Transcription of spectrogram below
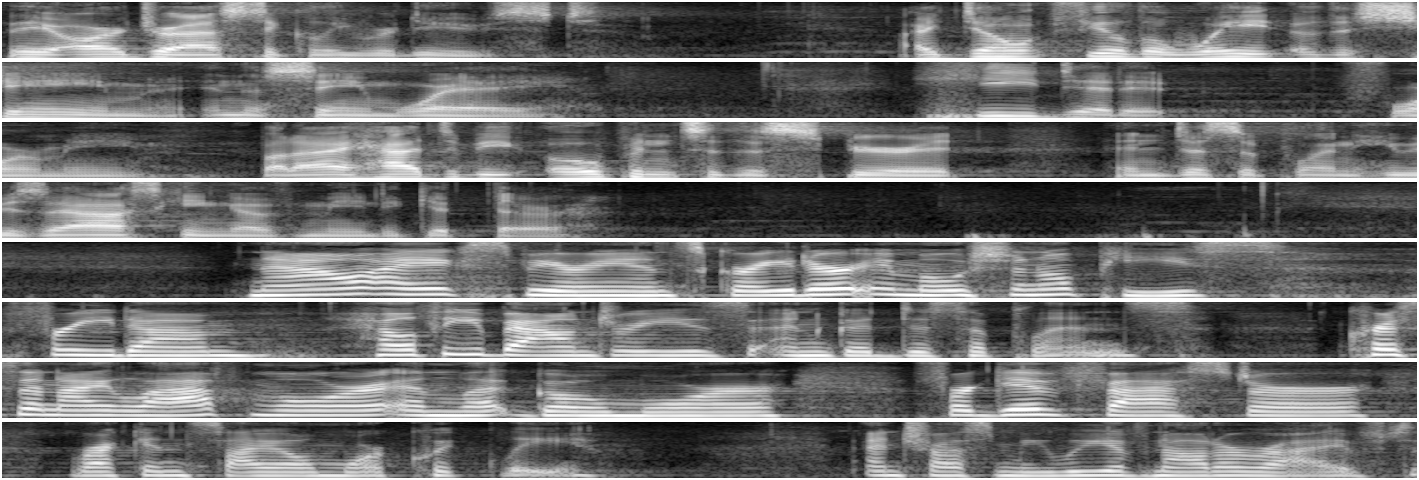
they are drastically reduced. I don't feel the weight of the shame in the same way. He did it for me, but I had to be open to the spirit and discipline He was asking of me to get there. Now I experience greater emotional peace, freedom, healthy boundaries, and good disciplines. Chris and I laugh more and let go more, forgive faster, reconcile more quickly. And trust me, we have not arrived.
